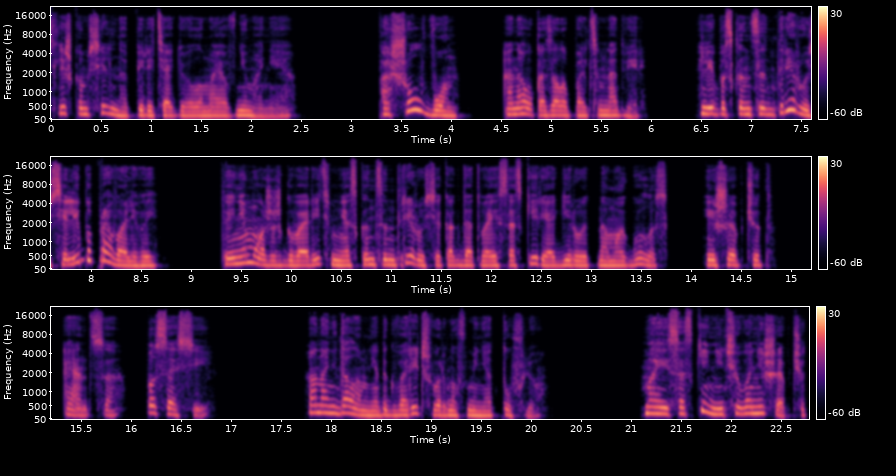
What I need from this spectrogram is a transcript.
слишком сильно перетягивала мое внимание. Пошел вон!» — она указала пальцем на дверь. «Либо сконцентрируйся, либо проваливай. Ты не можешь говорить мне «сконцентрируйся», когда твои соски реагируют на мой голос и шепчут «Энца, пососи». Она не дала мне договорить, швырнув в меня туфлю. «Мои соски ничего не шепчут.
